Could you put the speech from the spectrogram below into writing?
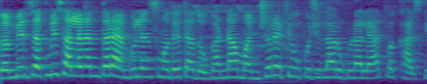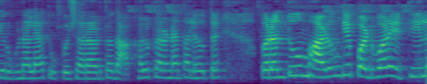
गंभीर जखमी झाल्यानंतर अँब्युलन्समध्ये त्या दोघांना मंचर येथे उपजिल्हा रुग्णालयात व खासगी रुग्णालयात उपचारार्थ दाखल करण्यात आले होते. परंतु म्हाळुंगे पडवळ येथील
